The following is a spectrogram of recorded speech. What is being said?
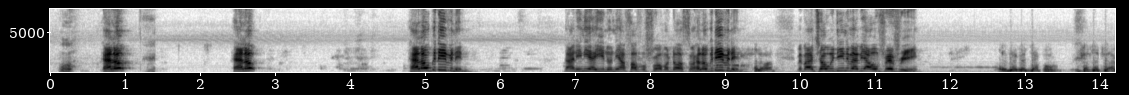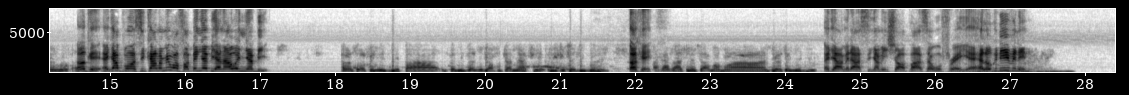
Oh, hello. Hello. Hello, good evening. Dani ni ayi no ni afa foforɔ ɔmo dɔɔso. Hello, good evening. Hello. Bɛba kyɛw wo din ni baabi a wofirefiri. Ɛbɛ bɛ Japan, nkasa ti agogo. Okay, ɛ Japan sika no mi wɔ fa bɛnya bi anaa wɔnya bi. Ɛwɔ sɛ ɔfɛ nyɛ bie paa, mpanyinfoɔ si gya fota mi aseɛ, nti sɛ bi bomi. Okay. Akasa ase no sɛ ama mo aa, nti ɛwɔ sɛ nyɛ bie. Ɛgya mi da ase, nyame nhyɛ ɔpaa sɛ wofrɛ yɛ. Hello, good evening.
